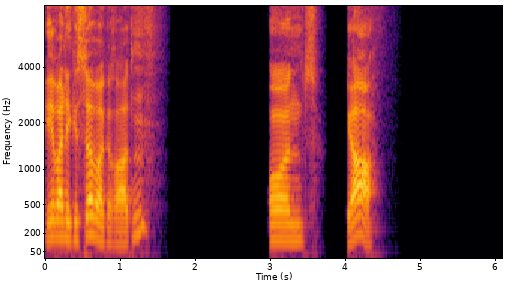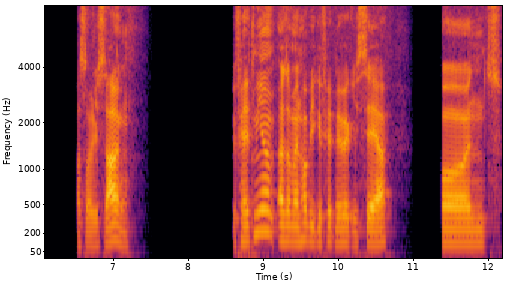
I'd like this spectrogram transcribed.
jeweilige Server geraten. Und ja, was soll ich sagen? Gefällt mir, also mein Hobby gefällt mir wirklich sehr. Und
